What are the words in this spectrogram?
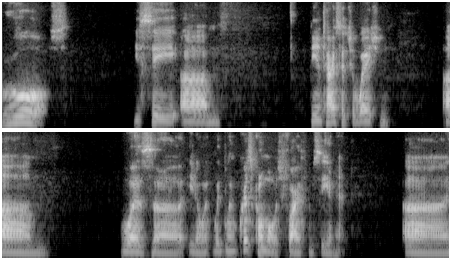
rules. You see, um, the entire situation um, was, uh, you know, when, when Chris Cuomo was fired from CNN, uh,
